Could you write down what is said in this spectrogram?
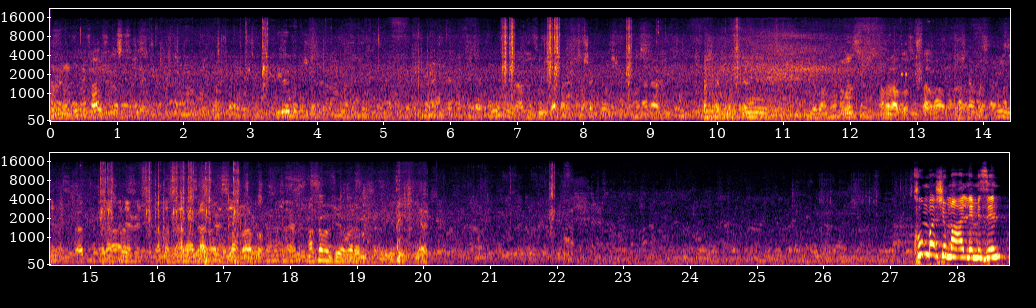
Sağ olsun. Allah razı olsun. Sağ olun. Hasan Hoca'ya. Kumbaşı mahallemizin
